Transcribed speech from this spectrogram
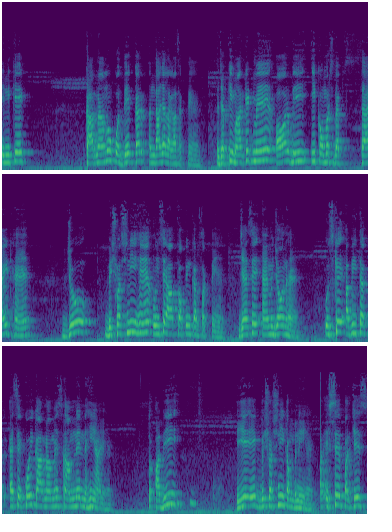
इनके कारनामों को देखकर अंदाज़ा लगा सकते हैं। जबकि मार्केट में और भी ई कॉमर्स वेबसाइट हैं, जो विश्वसनीय हैं, उनसे आप शॉपिंग कर सकते हैं। जैसे अमेजोन है, उसके अभी तक ऐसे कोई कारनामे सामने नहीं आए हैं। तो अभी ये एक विश्वसनीय कंपनी है और इससे परचेज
